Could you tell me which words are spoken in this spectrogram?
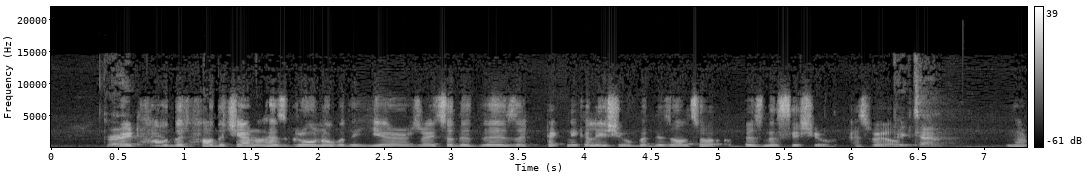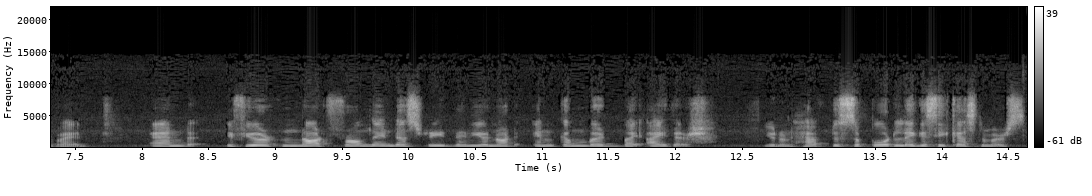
right, right? how the how the channel has grown over the years right? So there's a technical issue but there's also a business issue as well. Big time. Right. And if you're not from the industry then you're not encumbered by either you don't have to support legacy customers.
